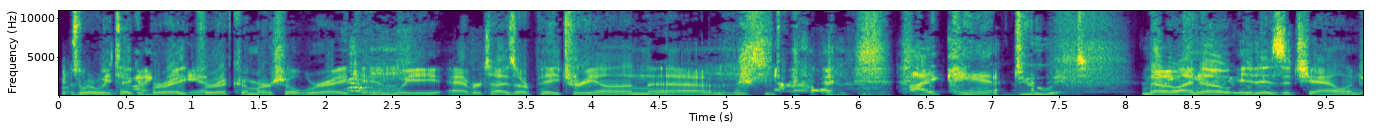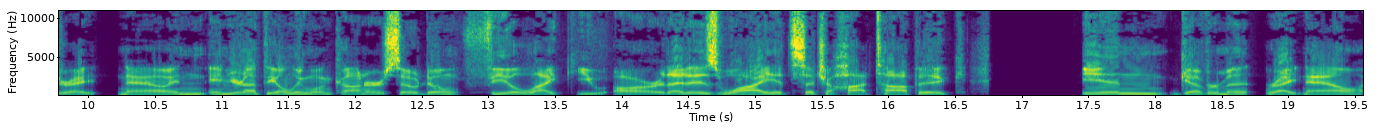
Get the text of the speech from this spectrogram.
Here's where we take a break for a commercial break and we advertise our Patreon. Uh, I can't do it. No, I know it is a challenge right now, and and you're not the only one, Connor. So don't feel like you are. That is why it's such a hot topic in government right now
